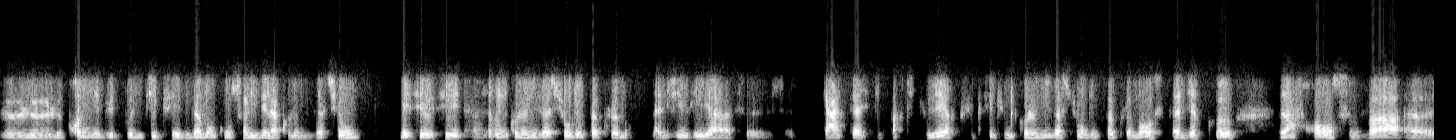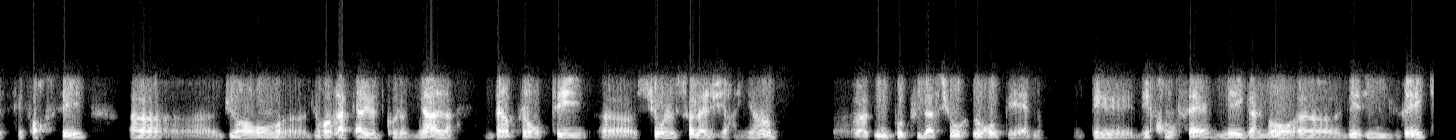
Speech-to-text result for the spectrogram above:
le, le, premier but politique, c'est évidemment consolider la colonisation, mais c'est aussi établir une colonisation de peuplement. L'Algérie a ce, caractéristique particulière, c'est que c'est une colonisation de peuplement, c'est-à-dire que la France va euh, s'efforcer euh, durant euh, durant la période coloniale d'implanter sur le sol algérien une population européenne, des, Français, mais également des immigrés qui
